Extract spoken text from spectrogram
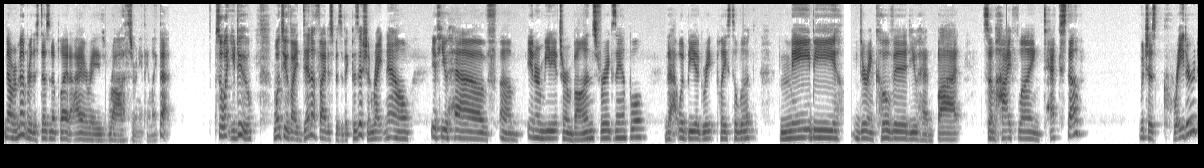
Now, remember, this doesn't apply to IRAs, Roths, or anything like that. So, what you do once you've identified a specific position, right now, if you have um, intermediate term bonds, for example, that would be a great place to look. Maybe during COVID, you had bought some high flying tech stuff, which has cratered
